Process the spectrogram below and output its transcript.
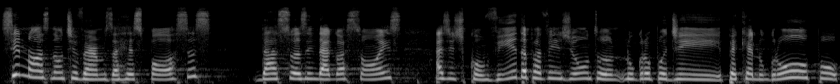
Se nós não tivermos as respostas das suas indagações, a gente convida para vir junto no grupo de pequeno grupo,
